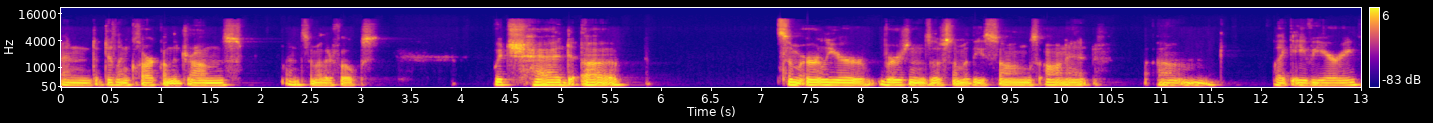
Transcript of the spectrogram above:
and Dylan Clark on the drums and some other folks, which had uh, some earlier versions of some of these songs on it, um, like Aviary.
